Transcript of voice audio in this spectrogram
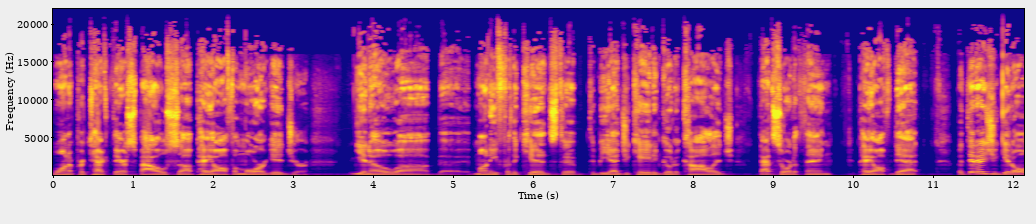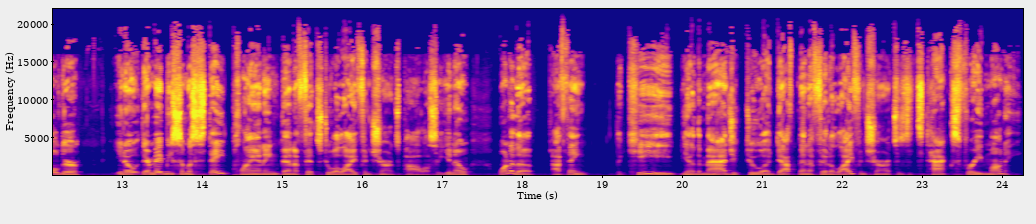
want to protect their spouse, uh, pay off a mortgage or, you know, uh, money for the kids to, to be educated, go to college, that sort of thing, pay off debt. But then as you get older, you know, there may be some estate planning benefits to a life insurance policy. You know, one of the, I think, the key, you know, the magic to a death benefit of life insurance is it's tax free money.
